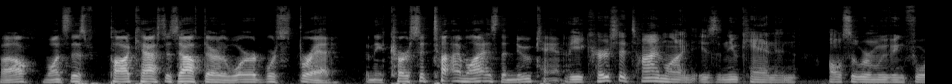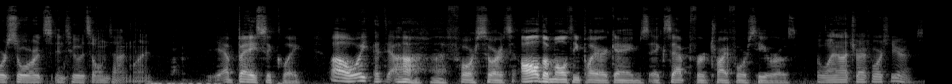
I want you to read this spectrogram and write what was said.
Well, once this podcast is out there, the word will spread. And the accursed timeline is the new canon. The accursed timeline is the new canon, also removing Four Swords into its own timeline. Yeah, basically. Oh, we uh, Four Swords. All the multiplayer games except for Triforce Heroes. Why not Triforce Heroes?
